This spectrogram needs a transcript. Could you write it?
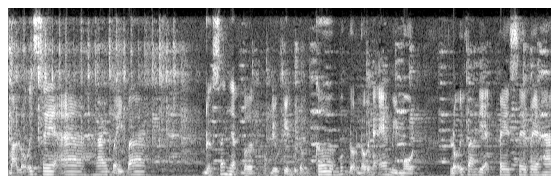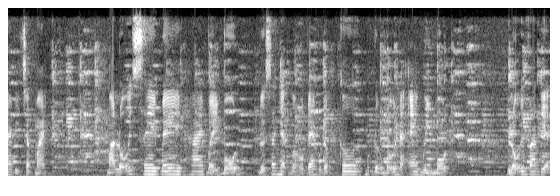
Mã lỗi CA273 được xác nhận bởi hộp điều khiển của động cơ mức độ lỗi là E11 lỗi van điện PCV2 bị chập mạch mã lỗi CB274 được xác nhận bởi hộp đen của động cơ mức độ lỗi là E11 lỗi van điện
